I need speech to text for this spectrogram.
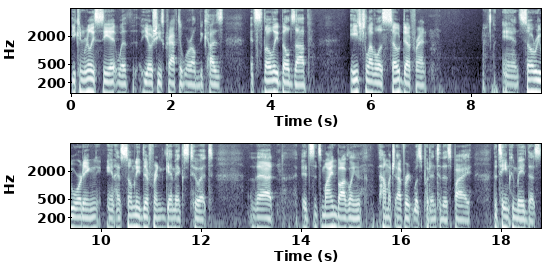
you can really see it with Yoshi's Crafted World because it slowly builds up. Each level is so different and so rewarding and has so many different gimmicks to it that it's it's mind-boggling how much effort was put into this by the team who made this.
